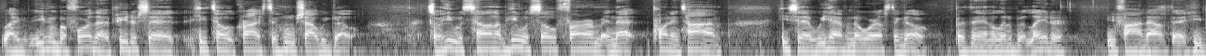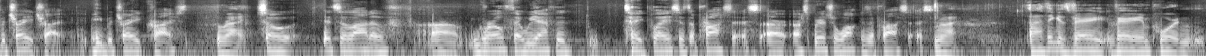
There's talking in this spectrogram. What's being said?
Like even before that, Peter said he told Christ, "To whom shall we go?" So he was telling him he was so firm in that point in time. He said, "We have nowhere else to go." But then a little bit later, we find out that he betrayed Tri- he betrayed Christ. right So it's a lot of um, growth that we have to take place. It's a process. Our, our spiritual walk is a process. right and i think it's very very important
